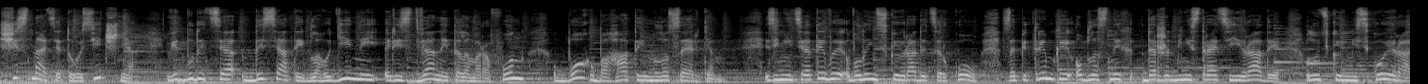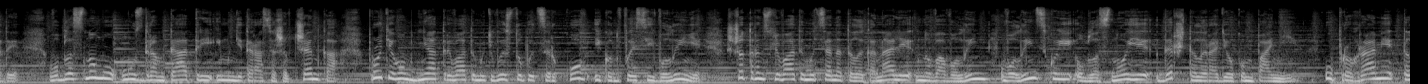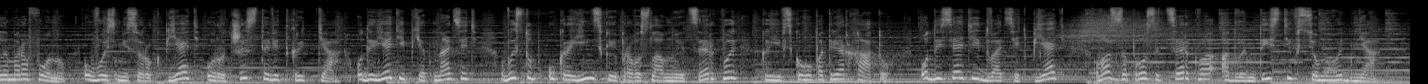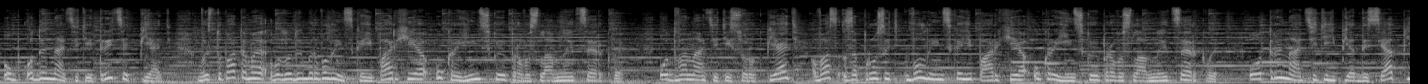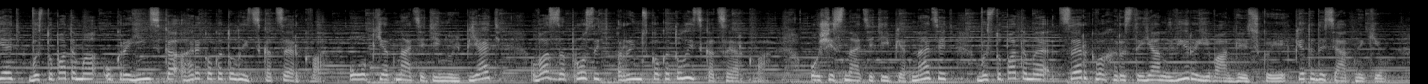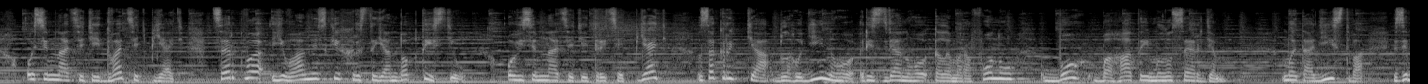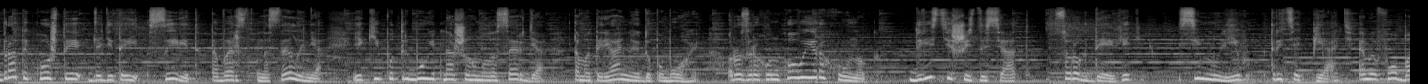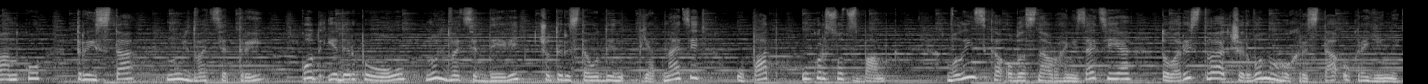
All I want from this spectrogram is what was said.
16 січня відбудеться 10-й благодійний різдвяний телемарафон Бог багатий милосердям з ініціативи Волинської ради церков за підтримки обласних держадміністрації ради, Луцької міської ради в обласному муздрамтеатрі імені Тараса Шевченка протягом дня триватимуть виступи церков і конфесій Волині, що транслюватимуться на телеканалі Нова Волинь Волинської обласної держтелерадіокомпанії. У програмі телемарафону о 8.45 урочисте відкриття, о 9.15 виступ Української православної церкви Київського патріархату. О 10.25 вас запросить церква адвентистів сьомого дня. Об 11.35 виступатиме Володимир Волинська єпархія Української православної церкви. О 12.45 вас запросить Волинська єпархія Української православної церкви. О 13.55 виступатиме Українська греко-католицька церква. О 15.05 вас запросить Римсько-католицька церква. О 16.15 виступатиме церква християн віри євангельської п'ятидесятників. О 17.25 церква євангельських християн-баптистів. О 18.35 закриття благодійного різдвяного телемарафону Бог багатий милосердям. Мета дійства зібрати кошти для дітей сиріт та верств населення, які потребують нашого милосердя та матеріальної допомоги. Розрахунковий рахунок 260 49 70 35 МФО банку 300 023 код ЄДРПОУ 029 401 15 УПАД Укрсоцбанк. Волинська обласна організація Товариства Червоного Христа України.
